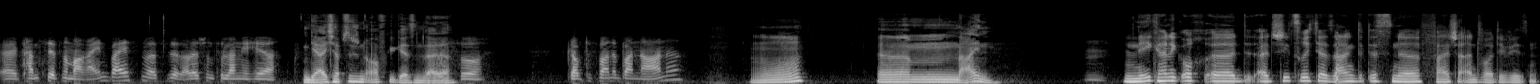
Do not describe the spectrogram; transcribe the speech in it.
äh, kannst du jetzt nochmal reinbeißen, weil das ist jetzt alles schon zu lange her. Ja, ich habe sie schon aufgegessen, leider. So. Ich glaube, das war eine Banane. Mhm. Ähm, nein. Nee, kann ich auch äh, als Schiedsrichter sagen, das ist eine falsche Antwort gewesen.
